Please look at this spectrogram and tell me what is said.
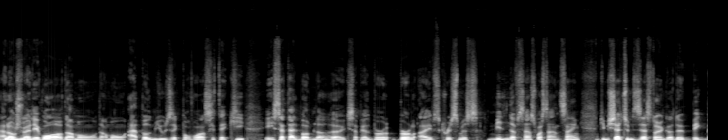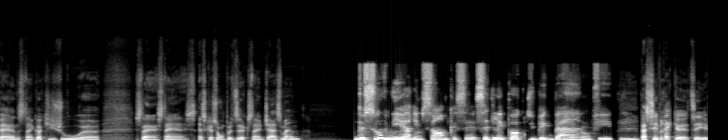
Alors, je vais Mhm. aller voir dans mon, dans mon Apple Music pour voir c'était qui. Et cet album-là, euh, qui s'appelle Burl, Ives Christmas, 1965. Puis Michel, tu me disais, c'est un gars de big band, c'est un gars qui joue. euh, Est-ce que on peut dire que c'est un jazzman? De souvenirs, il me semble que c'est de l'époque du Big. Puis, puis- Parce que c'est vrai que, tu sais,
